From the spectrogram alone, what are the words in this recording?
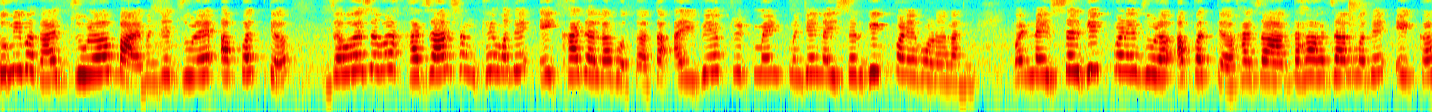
तुम्ही बघा जुळं बाळ म्हणजे जुळे अपत्य जवळजवळ हजार संख्येमध्ये एखाद्याला होतं. आता आय व्ही एफ ट्रीटमेंट म्हणजे नैसर्गिकपणे होणं नाही पण नैसर्गिकपणे जुळं अपत्य हजार दहा हजारमध्ये एका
